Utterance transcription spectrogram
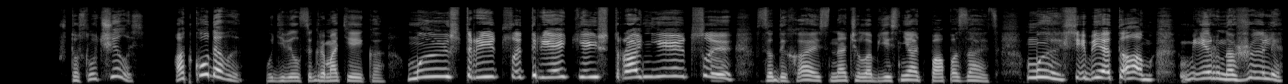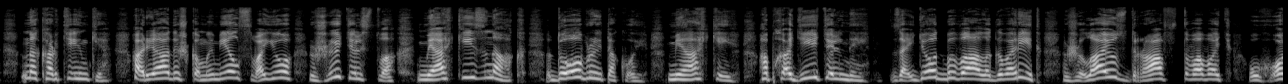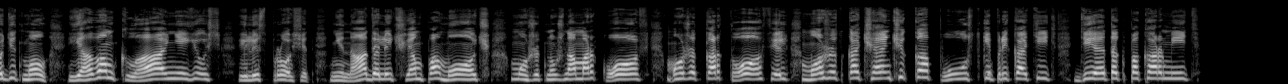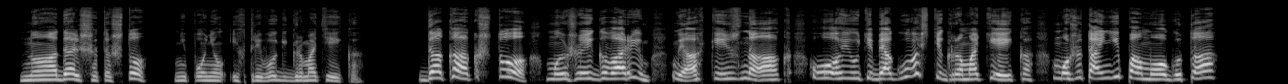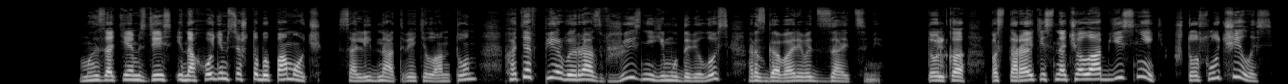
Что случилось? Откуда вы? — удивился Громотейка. «Мы с тридцать третьей страницы!» Задыхаясь, начал объяснять папа Заяц. «Мы себе там мирно жили на картинке, а рядышком имел свое жительство мягкий знак, добрый такой, мягкий, обходительный. Зайдет, бывало, говорит, желаю здравствовать. Уходит, мол, я вам кланяюсь. Или спросит, не надо ли чем помочь. Может, нужна морковь, может, картофель, может, качанчик капустки прикатить, деток покормить. Ну а дальше-то что? Не понял их тревоги Громотейка. «Да как что? Мы же и говорим, мягкий знак. Ой, у тебя гости, Громотейка. Может, они помогут, а?» «Мы затем здесь и находимся, чтобы помочь», — солидно ответил Антон, хотя в первый раз в жизни ему довелось разговаривать с зайцами. «Только постарайтесь сначала объяснить, что случилось».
